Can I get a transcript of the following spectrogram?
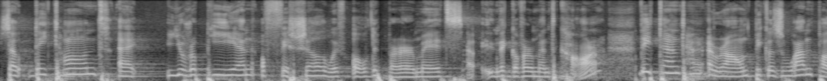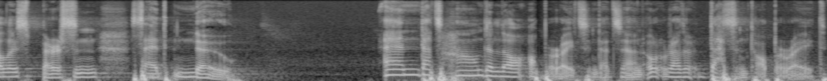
So they turned a European official with all the permits uh, in the government car. They turned her around because one police person said no. And that's how the law operates in that zone, or rather doesn't operate.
